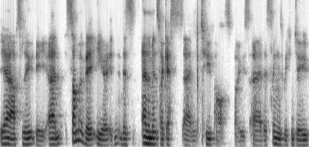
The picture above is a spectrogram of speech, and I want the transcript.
Yeah, absolutely. Um, some of it, you know, there's elements, I guess, um, two parts, I suppose. Uh, there's things we can do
